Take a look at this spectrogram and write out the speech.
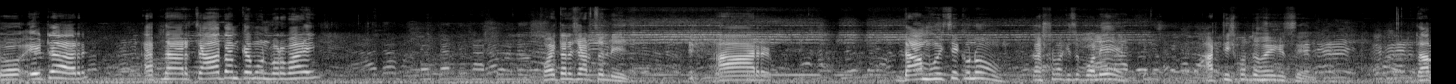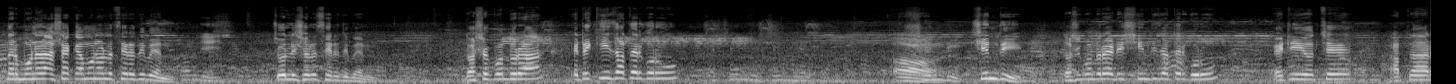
তো এটার আপনার চা দাম কেমন বড় ভাই? পঁয়তাল্লিশ আটচল্লিশ। আর দাম হয়েছে কোনো? কাস্টমার কিছু বলে? আটত্রিশ পর্যন্ত হয়ে গেছে। তো আপনার মনের আশা কেমন হলে ছেড়ে দিবেন? চল্লিশ। হলে ছেড়ে দিবেন। দর্শক বন্ধুরা এটা কি জাতের গরু? সিন্ধি। দর্শক বন্ধুরা এটি সিন্ধি জাতের গরু। এটি হচ্ছে আপনার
